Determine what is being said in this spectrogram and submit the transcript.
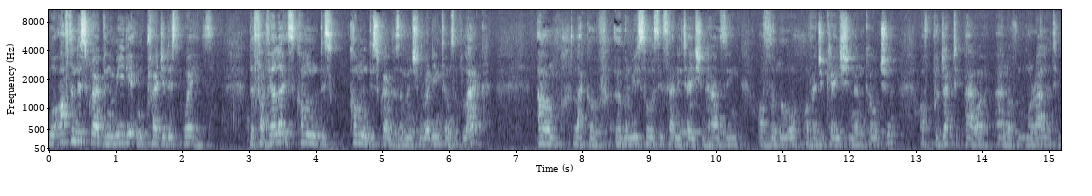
were often described in the media in prejudiced ways. The favela is commonly commonly described, as I mentioned already, in terms of lack. Um, lack of urban resources, sanitation, housing, of the law, of education and culture, of productive power, and of morality.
